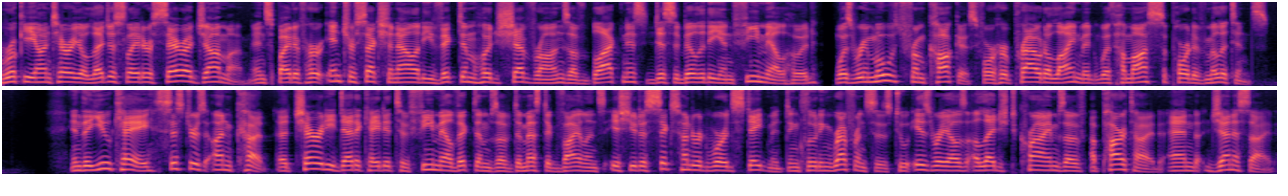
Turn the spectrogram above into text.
Rookie Ontario legislator Sarah Jama, in spite of her intersectionality victimhood chevrons of blackness, disability, and femalehood, was removed from caucus for her proud alignment with Hamas supportive militants. In the UK, Sisters Uncut, a charity dedicated to female victims of domestic violence, issued a 600 word statement including references to Israel's alleged crimes of apartheid and genocide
